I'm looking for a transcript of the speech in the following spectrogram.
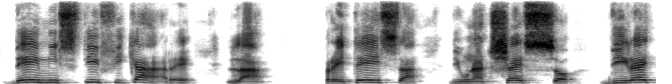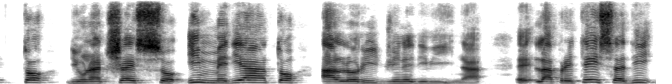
demistificare la pretesa di un accesso diretto, di un accesso immediato all'origine divina, eh, la pretesa di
